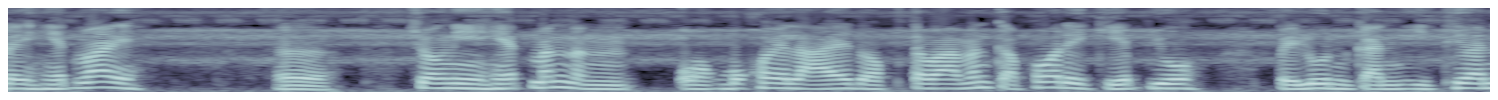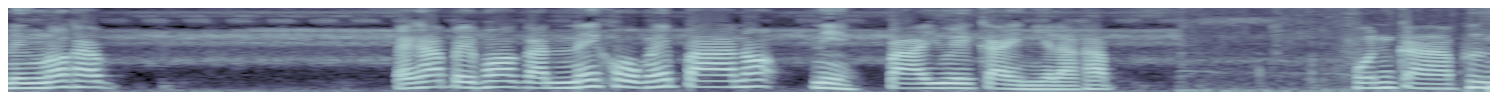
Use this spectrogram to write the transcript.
ได้เฮ็ดไว้ เออ ช่วงนี้เฮ็ดมันนั่นออกบ่ค่อยหลายดอกแต่ว่ามันกับพ่อได้เก็บอยู่ ไปรุ่นกันอีกเทื่อนึงเนาะครับ ไปครับไปพ่อกันในโคกในปลาเนาะนี่ปลาอยู่ไกลนี่แหละครับฝนกาพึ่ง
